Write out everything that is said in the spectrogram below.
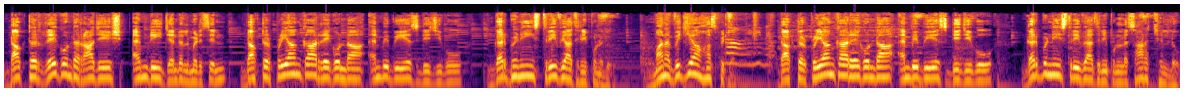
doctor Regonda Rajesh MD general medicine doctor Priyanka Regonda MBBS DGO గర్భిణీ స్త్రీ వ్యాధి నిపుణులు. మన Vijaya hospital. Doctor Priyanka Regonda MBBS DGO గర్భిణీ స్త్రీ వ్యాధి నిపుణుల సారథ్యంలో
